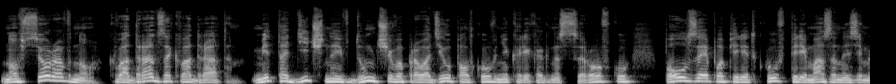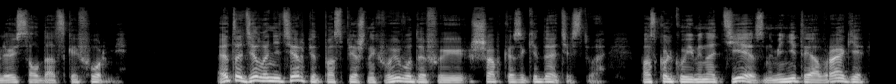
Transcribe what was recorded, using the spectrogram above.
Но все равно, квадрат за квадратом, методично и вдумчиво проводил полковник рекогносцировку, ползая по передку в перемазанной землей солдатской форме. Это дело не терпит поспешных выводов и шапкозакидательства, поскольку именно те знаменитые овраги,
